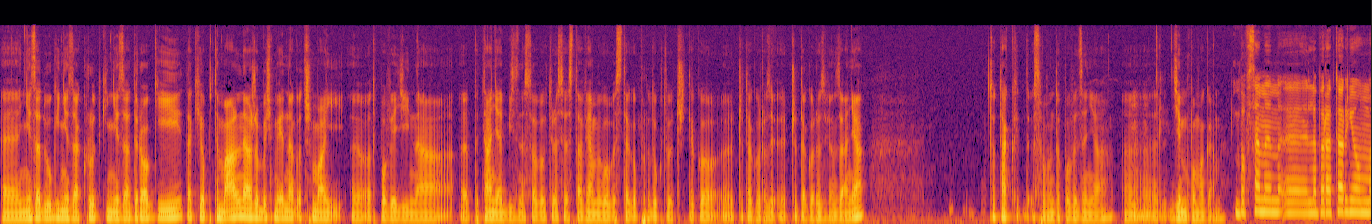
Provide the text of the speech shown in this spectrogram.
e, nie za długi, nie za krótki, nie za drogi, taki optymalny, a żebyśmy jednak otrzymali e, odpowiedzi na e, pytania biznesowe, które sobie stawiamy wobec tego produktu czy tego, czy tego, czy tego rozwiązania. To tak słowem do powiedzenia, mhm. gdzie my pomagamy. Bo w samym laboratorium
